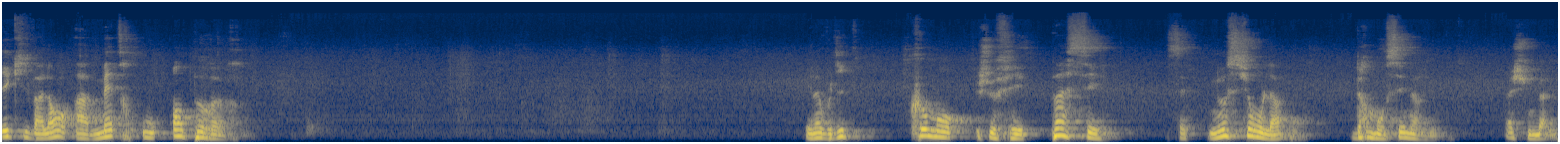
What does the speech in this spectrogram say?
équivalent à maître ou empereur. Et là, vous dites, comment je fais passer cette notion-là dans mon scénario? Là, je suis mal.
